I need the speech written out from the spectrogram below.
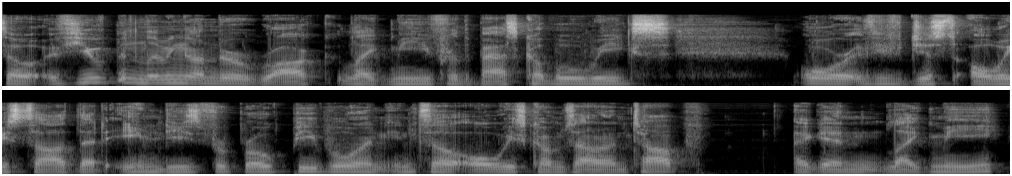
So if you've been living under a rock like me for the past couple of weeks, or if you've just always thought that AMD's for broke people and Intel always comes out on top, again, like me,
